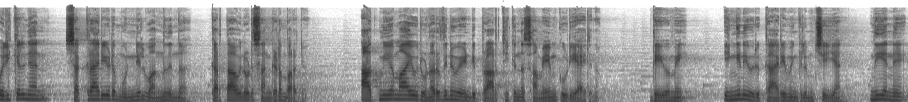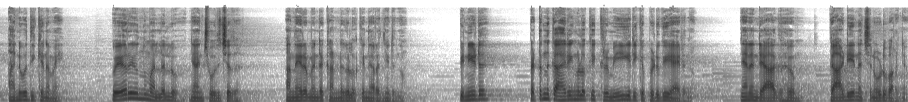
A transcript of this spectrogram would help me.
ഒരിക്കൽ ഞാൻ ശക്രാരിയുടെ മുന്നിൽ വന്നു നിന്ന് കർത്താവിനോട് സങ്കടം പറഞ്ഞു. ആത്മീയമായ ഒരു ഉണർവിനു വേണ്ടി പ്രാർത്ഥിക്കുന്ന സമയം കൂടിയായിരുന്നു. ദൈവമേ ഇങ്ങനെയൊരു കാര്യമെങ്കിലും ചെയ്യാൻ നീ എന്നെ അനുവദിക്കണമേ. വേറെയൊന്നുമല്ലല്ലോ ഞാൻ ചോദിച്ചത്. അന്നേരം എന്റെ കണ്ണുകളൊക്കെ നിറഞ്ഞിരുന്നു. പിന്നീട് പെട്ടെന്ന് കാര്യങ്ങളൊക്കെ ക്രമീകരിക്കപ്പെടുകയായിരുന്നു. ഞാൻ എന്റെ ആഗ്രഹം ഗാർഡിയൻ അച്ഛനോട് പറഞ്ഞു.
